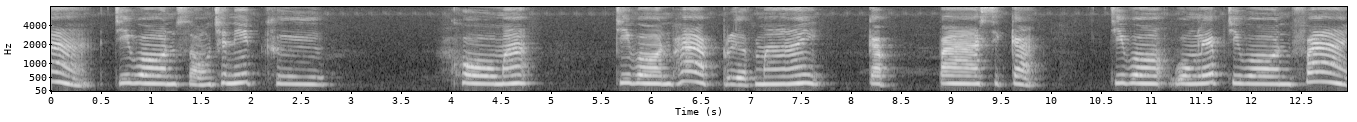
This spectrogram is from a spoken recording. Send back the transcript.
5. จีวรสองชนิดคือ โคมะ จีวรผ้าเปลือกไม้ กับปาสิกะ จีวรวงเล็บจีวรฝ้าย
